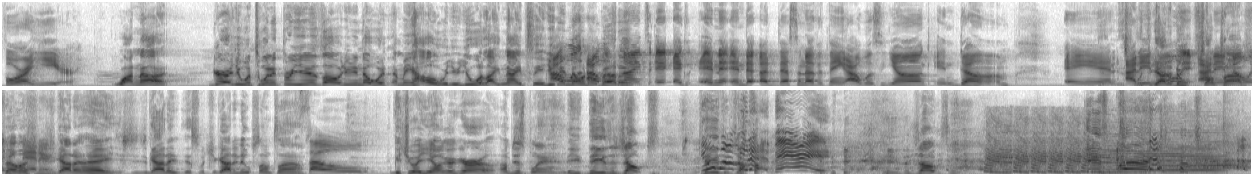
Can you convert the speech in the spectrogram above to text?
for a year. Why not? Girl, you were 23 years old. You didn't know what, I mean, how old were you? You were like 19. You didn't was, know no I was better. 19, and, and, and uh, that's another thing. I was young and dumb, and It's I what you didn't gotta know do. it. I didn't know Sometimes, any fellas, better. you just gotta, hey, you just gotta, it's what you gotta do sometimes. so Get you a younger girl. I'm just playing. These, these are jokes. you these are jokes. to bear? These are jokes. it's back.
